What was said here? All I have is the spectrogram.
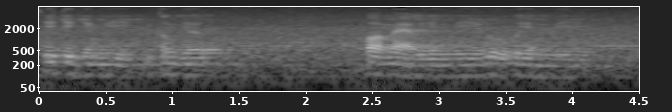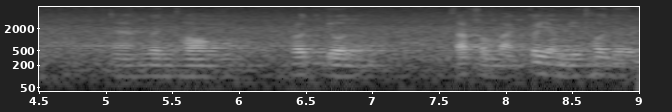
ที่จริงยังมีอีกต้องเยอะ พ่อแม่ก็ยังมีลูกก็ยังมีนะเงินทองรถยนต์ทรัพย์สมบัติก็ยังมีเท่าเดิม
